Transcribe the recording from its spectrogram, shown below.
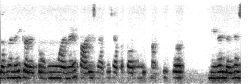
લગ્ન નહીં કરે તો હું એને મારી જ નાખીશ. આ પ્રકારનું એક માનસિક નિર્ણય લઈને જ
